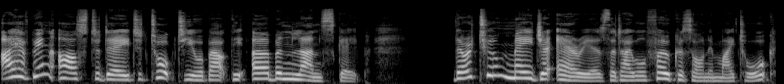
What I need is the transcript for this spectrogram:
I have been asked today to talk to you about the urban landscape. There are two major areas that I will focus on in my talk.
